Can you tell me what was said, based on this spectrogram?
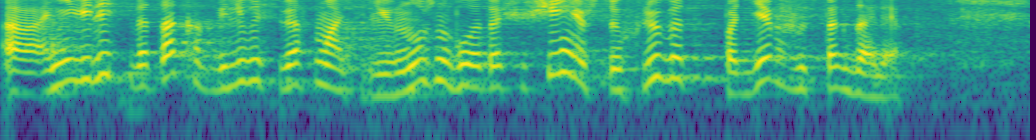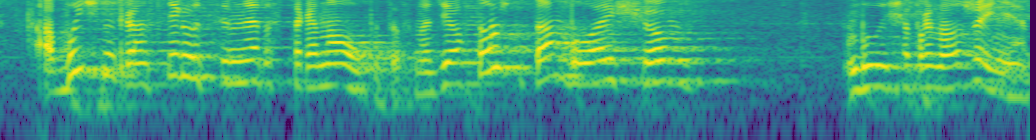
а, они вели себя так, как вели бы себя с матерью. Им нужно было это ощущение, что их любят, поддерживают и так далее. Обычно транслируется именно эта сторона опытов, но дело в том, что там была еще, было еще продолжение,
